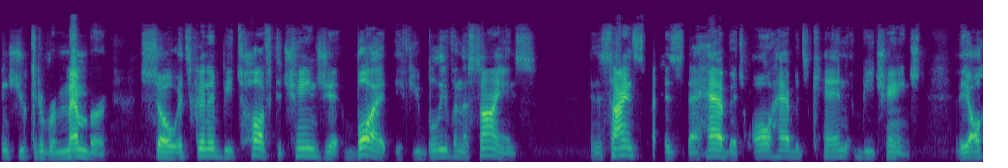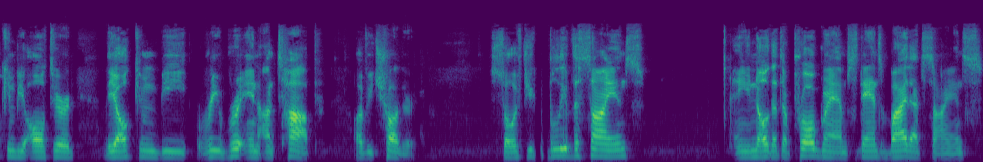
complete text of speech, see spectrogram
since you could remember. So it's to be tough to change it. But if you believe in the science, and the science says that habits, all habits can be changed. They all can be altered. They all can be rewritten on top of each other. So if you believe the science and you know that the program stands by that science,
